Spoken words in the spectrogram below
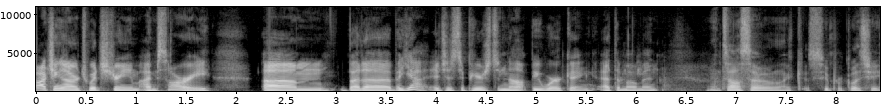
watching on our twitch stream i'm sorry. Um but uh but yeah it just appears to not be working at the moment. It's also like super glitchy.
